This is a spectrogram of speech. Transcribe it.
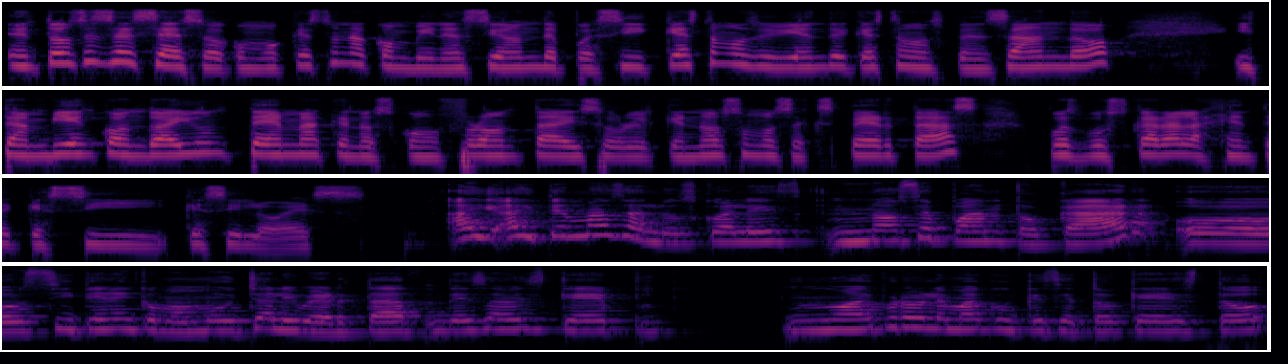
Entonces es eso, como que es una combinación de, pues sí, qué estamos viviendo y qué estamos pensando. Y también cuando hay un tema que nos confronta y sobre el que no somos expertas, pues buscar a la gente que sí, que sí lo es. Hay, temas a los cuales no se puedan tocar o sí tienen como mucha libertad de, ¿sabes qué? Pues, no hay problema con que se toque esto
